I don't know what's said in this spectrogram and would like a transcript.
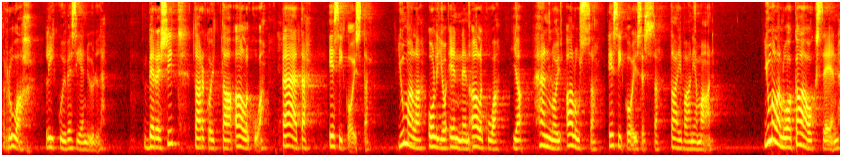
ruah, liikkui vesien yllä. Bereshit tarkoittaa alkua, päätä, esikoista. Jumala oli jo ennen alkua ja hän loi alussa esikoisessa taivaan ja maan. Jumala luo kaaukseen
